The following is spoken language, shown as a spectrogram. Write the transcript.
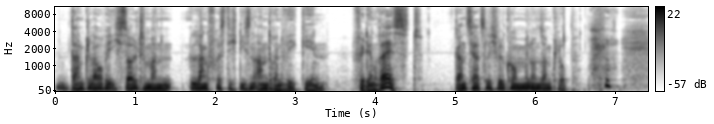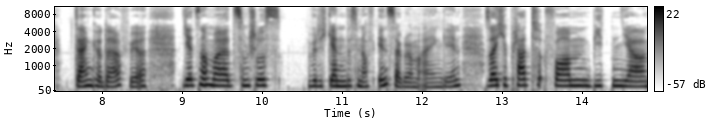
dann glaube ich, sollte man langfristig diesen anderen Weg gehen. Für den Rest, ganz herzlich willkommen in unserem Club. Danke dafür. Jetzt nochmal zum Schluss würde ich gerne ein bisschen auf Instagram eingehen. Solche Plattformen bieten ja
